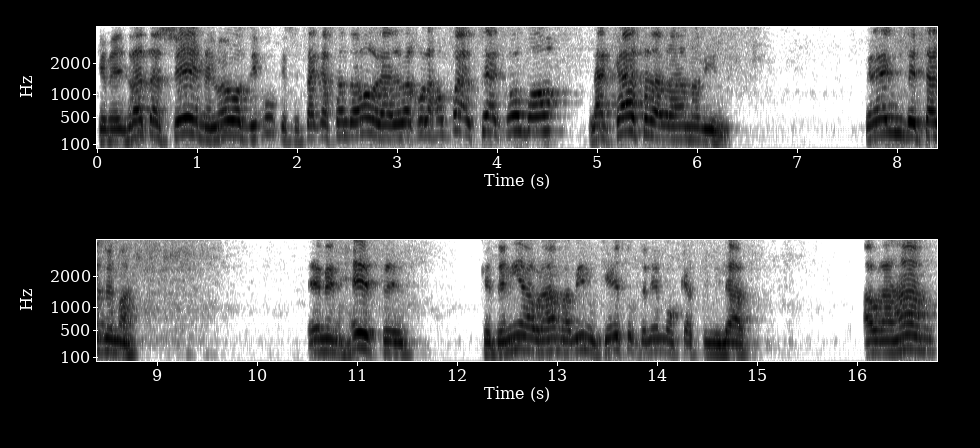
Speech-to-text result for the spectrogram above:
que Bedrat Hashem, el nuevo Zibú que se está casando ahora debajo de la Jupá, sea como la casa de Abraham Avinu. Pero hay un detalle más en el Gesed que tenía Abraham Avinu, que eso tenemos que asimilar. Abraham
